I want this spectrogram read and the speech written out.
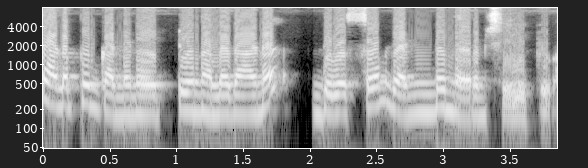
തണുപ്പും കണ്ണിന് ഏറ്റവും നല്ലതാണ്. ദിവസവും രണ്ടു നേരം ശീലിക്കുക.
